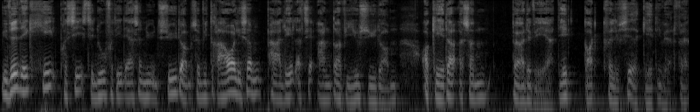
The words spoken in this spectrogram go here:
Vi ved det ikke helt præcist endnu, fordi det er så ny en sygdom, så vi drager ligesom paralleller til andre virussygdomme og gætter, at sådan bør det være. Det er et godt kvalificeret gæt i hvert fald.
